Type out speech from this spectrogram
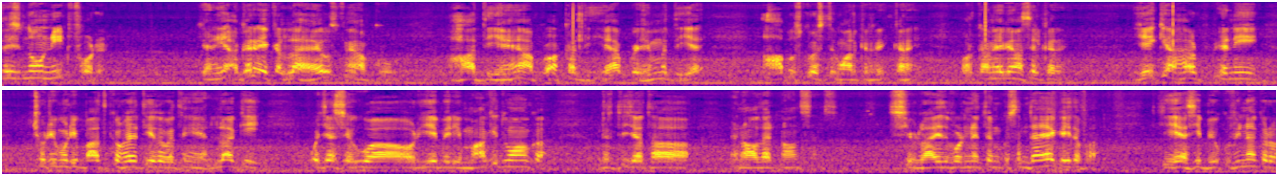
there is no need for it یعنی اگر ایک اللہ ہے، اس نے آپ کو ہاتھ دیے ہیں، آپ کو عقل دی ہے، آپ کو ہمت دی ہے، آپ اس کو استعمال کریں کریں اور کامیابی حاصل کریں۔ یہ کیا ہر یعنی چھوٹی موٹی بات ہو جاتی ہے تو کہتے ہیں اللہ کی وجہ سے ہوا اور یہ میری ماں کی دعاؤں کا نتیجہ تھا and all that nonsense civilised world نے تو ان کو سمجھایا کئی دفعہ کہ یہ ایسی بیوقوفی نہ کرو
